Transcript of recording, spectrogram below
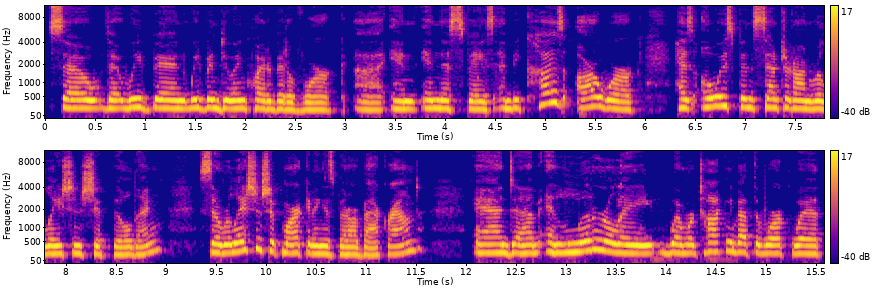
So that we've been we've been doing quite a bit of work uh, in in this space, and because our work has always been centered on relationship building, so relationship marketing has been our background, and um, and literally when we're talking about the work with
